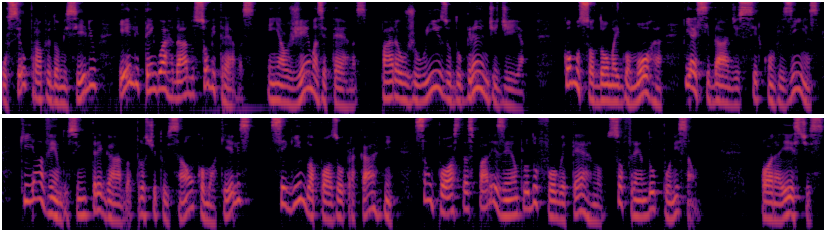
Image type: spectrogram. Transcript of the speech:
o seu próprio domicílio ele tem guardado sob trevas, em algemas eternas, para o juízo do grande dia, como Sodoma e Gomorra e as cidades circunvizinhas, que, havendo-se entregado à prostituição como aqueles, seguindo após outra carne, são postas para exemplo do fogo eterno, sofrendo punição. Ora, estes,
